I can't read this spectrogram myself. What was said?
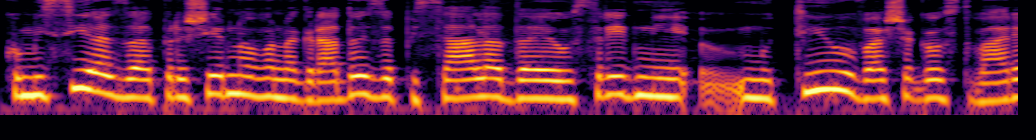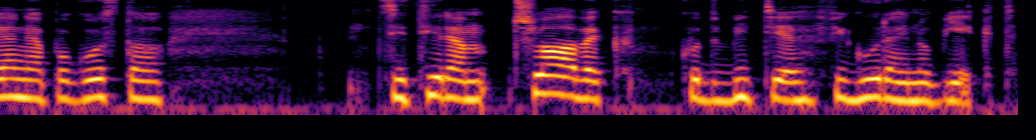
Komisija za preširnovo nagrado je zapisala, da je osrednji motiv vašega ustvarjanja pogosto, citiram, človek kot bitje, figura in objekt.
